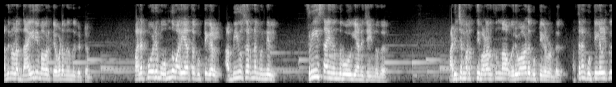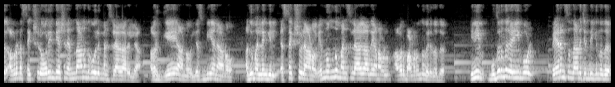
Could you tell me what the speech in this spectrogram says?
അതിനുള്ള ധൈര്യം അവർക്ക് എവിടെ നിന്ന് കിട്ടും? പലപ്പോഴും ഒന്നും അറിയാത്ത കുട്ടികൾ അബ്യൂസറിന് മുന്നിൽ ഫ്രീസായി നിന്നു പോവുകയാണ് ചെയ്യുന്നത്. അടിച്ചമർത്തി വളർത്തുന്ന ഒരുപാട് കുട്ടികളുണ്ട്. അത്തരം കുട്ടികൾക്ക് അവരുടെ സെക്ഷൽ ഓറിയന്റേഷൻ എന്താണെന്ന് പോലും മനസ്സിലാകാറില്ല. അവർ ഗേ ആണോ ലെസ്ബിയൻ ആണോ അതുമല്ലെങ്കിൽ എസെക്ഷൽ ആണോ എന്നൊന്നും മനസ്സിലാകാതെയാണ് അവൾ അവർ വളർന്നു വരുന്നത്. ഇനി മുതിർന്നു കഴിയുമ്പോൾ പേരൻസ് എന്താണ് ചിന്തിക്കുന്നത്?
